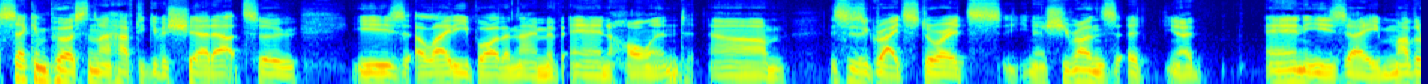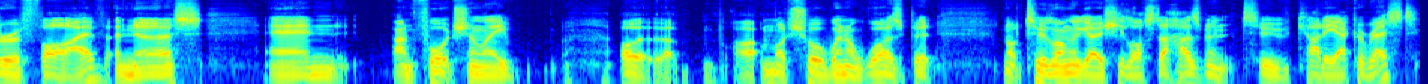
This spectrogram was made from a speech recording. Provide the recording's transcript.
second person I have to give a shout out to is a lady by the name of Anne Holland. Um, this is a great story. It's you know she runs a you know Anne is a mother of five, a nurse, and unfortunately, I'm not sure when it was, but not too long ago she lost her husband to cardiac arrest,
